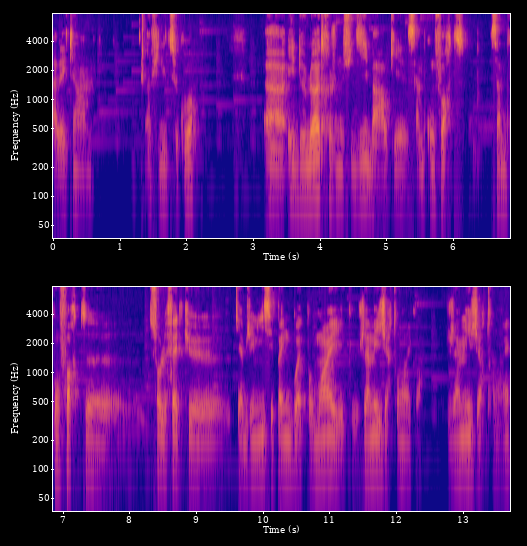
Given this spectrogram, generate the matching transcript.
avec un, filet de secours. et de l'autre, je me suis dit, bah ok, ça me conforte, ça me conforte sur le fait que Capgemini c'est pas une boîte pour moi et que jamais j'y retournerai quoi. Jamais j'y retournerai.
